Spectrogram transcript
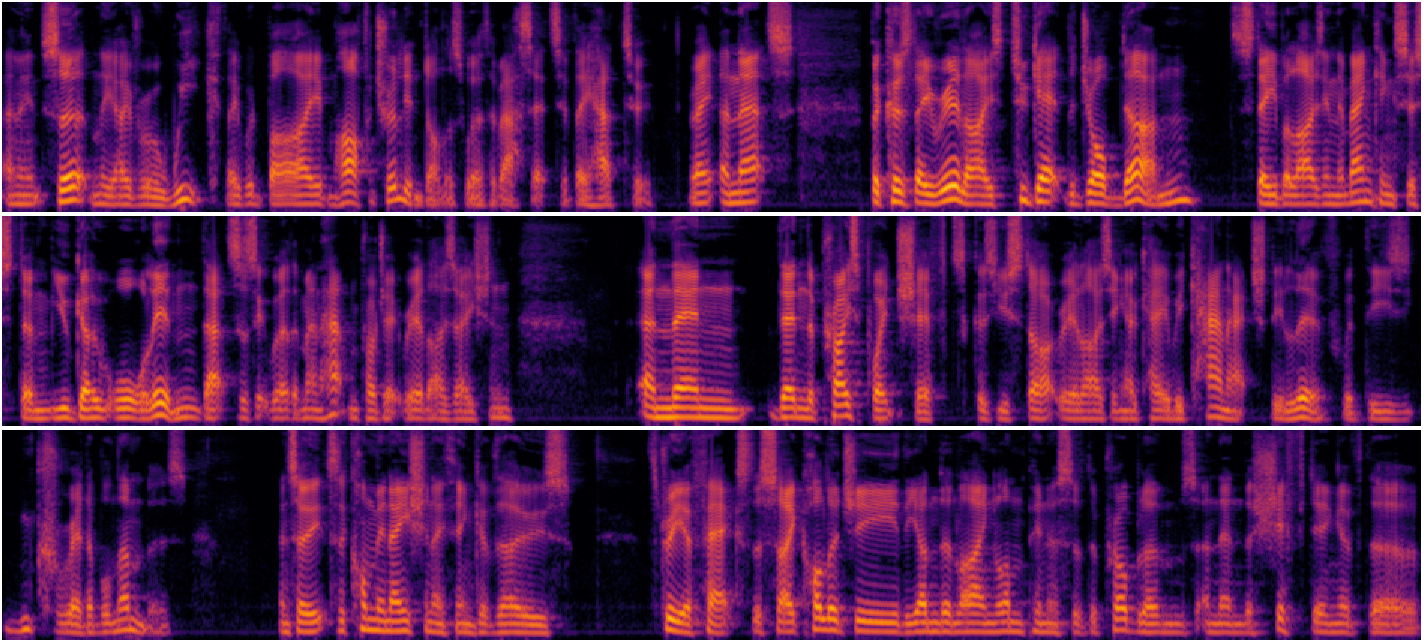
I mean, certainly over a week, they would buy half a trillion dollars worth of assets if they had to, right? And that's because they realized to get the job done, stabilizing the banking system, you go all in. That's, as it were, the Manhattan Project realization. And then, then the price point shifts because you start realizing, okay, we can actually live with these incredible numbers. And so it's a combination, I think, of those three effects the psychology, the underlying lumpiness of the problems, and then the shifting of the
